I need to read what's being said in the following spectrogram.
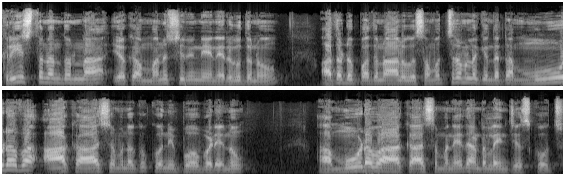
క్రీస్తునందున్న యొక్క మనుషుని నేను ఎరుగుదును. అతడు పద్నాలుగు సంవత్సరముల కిందట మూడవ ఆకాశమునకు కొనిపోబడెను. ఆ మూడవ ఆకాశం అనేది అండర్లైన్ చేసుకోవచ్చు.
